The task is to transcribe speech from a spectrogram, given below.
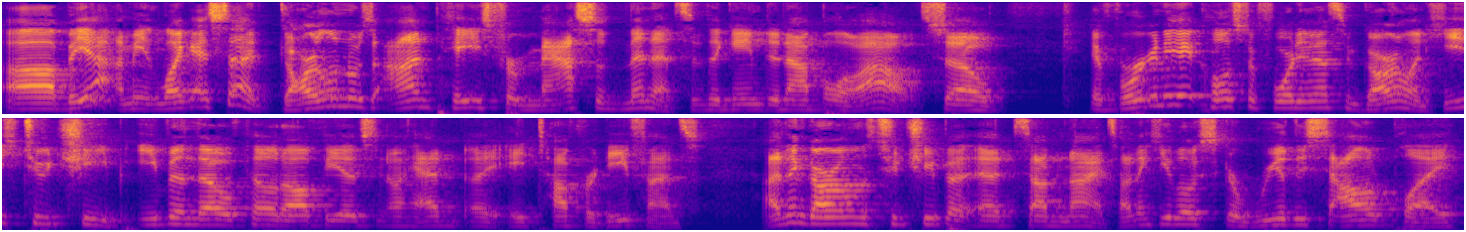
Uh, but yeah, I mean, like I said, Garland was on pace for massive minutes if the game did not blow out. So if we're going to get close to 40 minutes from Garland, he's too cheap, even though Philadelphia's you know had a, a tougher defense. I think Garland's too cheap at, at 7 9. So I think he looks like a really solid play.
